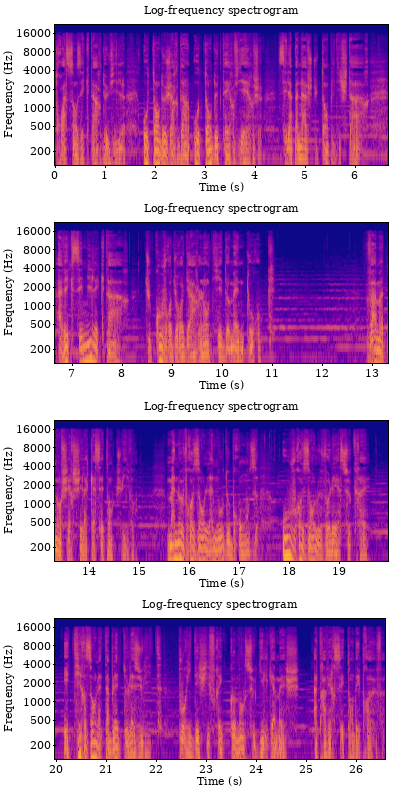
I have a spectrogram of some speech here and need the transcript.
300 hectares de ville, autant de jardins, autant de terres vierges. C'est l'apanage du temple d'Ishtar. Avec ces 1000 hectares, tu couvres du regard l'entier domaine d'Uruk. Va maintenant chercher la cassette en cuivre, manœuvre-en l'anneau de bronze, ouvre-en le volet à secret, et tire-en la tablette de l'azulite pour y déchiffrer comment ce Gilgamesh a traversé tant d'épreuves.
